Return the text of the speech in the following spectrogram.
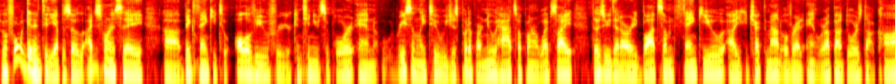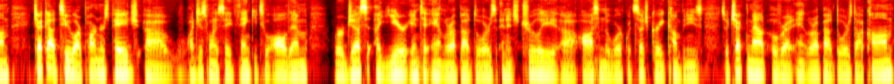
And before we get into the episode, I just want to say a uh, big thank you to all of you for your continued support. And recently, too, we just put up our new hats up on our website. Those of you that already bought some, thank you. Uh, you can check them out over at antlerupoutdoors.com. Check out, too, our partners page. Uh, I just want to say thank you to all of them. We're just a year into Antler Up Outdoors, and it's truly uh, awesome to work with such great companies. So check them out over at antlerupoutdoors.com.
